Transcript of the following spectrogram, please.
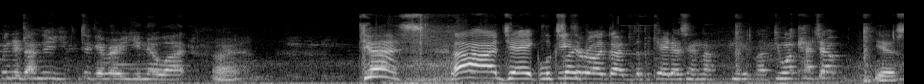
when you're done to, to you know what? Alright. Yes! Ah, Jake, looks These like are really good. The potatoes and the meat left. Do you want ketchup? yes.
